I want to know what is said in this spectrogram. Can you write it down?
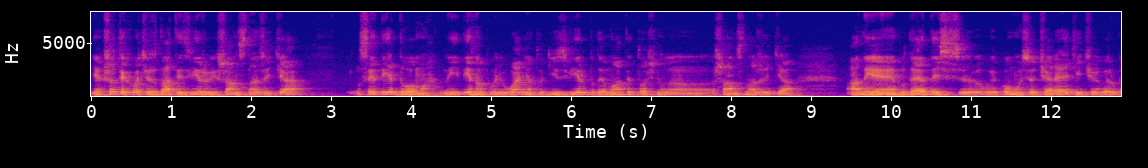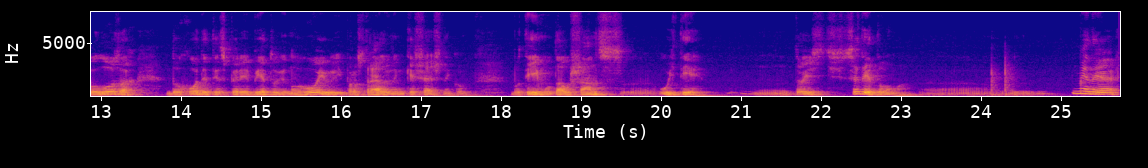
якщо ти хочеш дати звірові шанс на життя, сиди вдома, не йди на полювання, тоді звір буде мати точно е, шанс на життя, а не буде десь е, в якомусь очереті чи верболозах доходити з перебитою ногою і простреленим кишечником, бо ти йому дав шанс е, уйти. Тобто сиди вдома. Мене,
